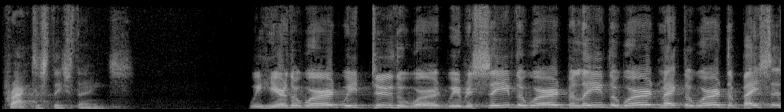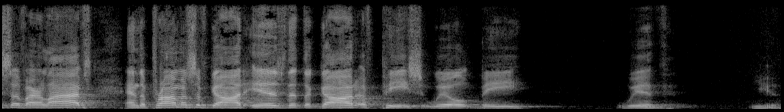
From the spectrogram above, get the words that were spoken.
practice these things. We hear the word, we do the word. We receive the word, believe the word, make the word the basis of our lives. And the promise of God is that the God of peace will be with you.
